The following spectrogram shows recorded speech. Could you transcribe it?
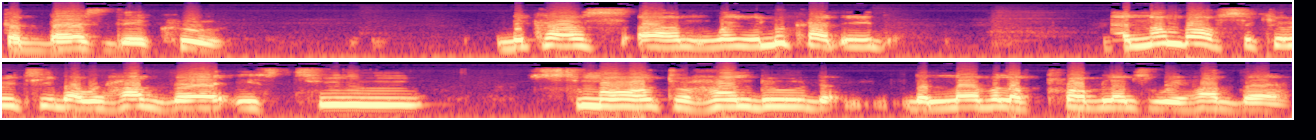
the best they could. Because um, when you look at it, the number of security that we have there is too small to handle the, the level of problems we have there.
